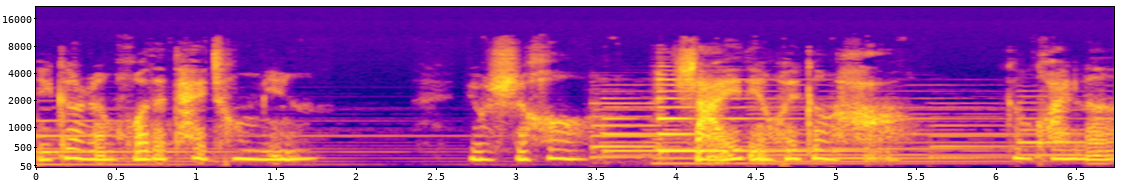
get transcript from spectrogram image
一个人活得太聪明，有时候傻一点会更好，更快乐。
